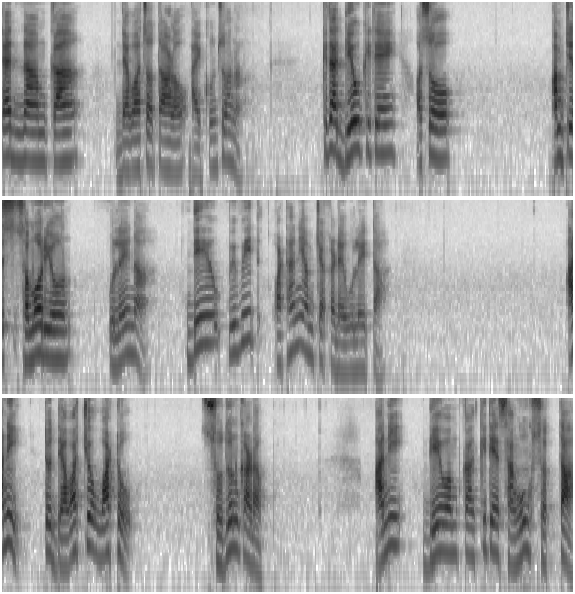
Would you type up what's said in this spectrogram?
तेन्ना आमकां देवाचो ताळो आयकुचो ना कित्याक देव कितें असो आमचे समोर येवन उलयना. देव विविध वाटांनी आमच्या कडेन उलयता. आनी त्यो देवाच्यो वाटो सोदून काडप. आनी देव आमकां कितें सांगूंक सोदता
